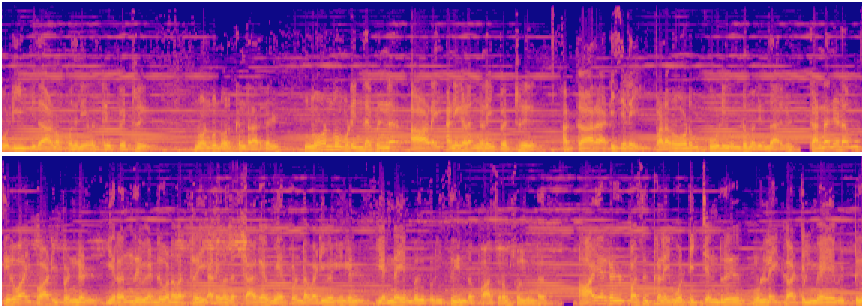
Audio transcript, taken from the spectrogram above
கொடி விதானம் முதலியவற்றை பெற்று நோன்பு நோற்கின்றார்கள். நோன்பு முடிந்த பின்னர் ஆடை அணிகலன்களை பெற்று அக்கார அடிசிலை பலரோடும் கூடி உண்டு மகிழ்ந்தார்கள். கண்ணனிடம் திருவாய்ப்பாடி பெண்கள் இறந்து வேண்டுவனவற்றை அடைவதற்காக மேற்கொண்ட வழிவகைகள் என்ன என்பது குறித்து இந்த பாசுரம் சொல்கின்றது. ஆயர்கள் பசுக்களை ஓட்டிச் சென்று முல்லை காட்டில் மேயவிட்டு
